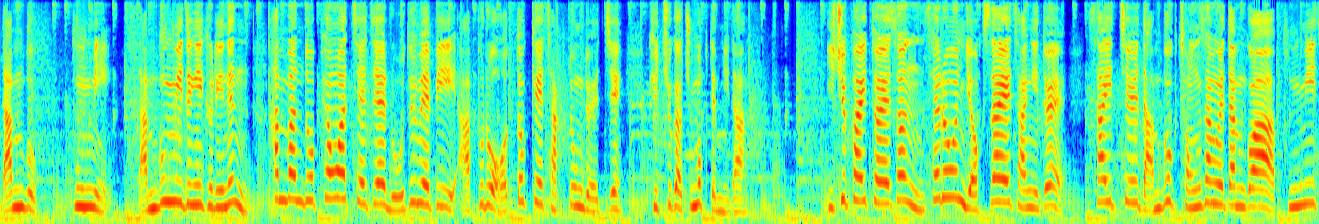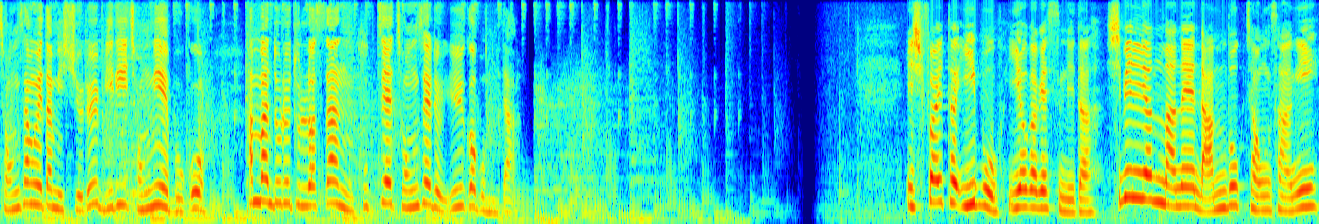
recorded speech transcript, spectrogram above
남북, 북미, 남북미 등이 그리는 한반도 평화체제 로드맵이 앞으로 어떻게 작동될지 귀추가 주목됩니다. 이슈파이터에선 새로운 역사의 장이 될 4.27 남북 정상회담과 북미 정상회담 이슈를 미리 정리해보고 한반도를 둘러싼 국제 정세를 읽어봅니다. 이슈파이터 2부 이어가겠습니다. 11년 만에 남북 정상이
